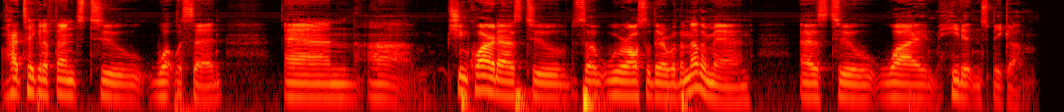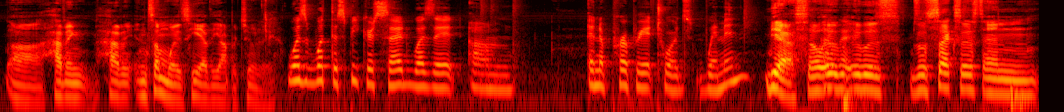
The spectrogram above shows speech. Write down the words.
had taken offense to what was said, and um she inquired as to. So we were also there with another man, as to why he didn't speak up. Uh, having having in some ways he had the opportunity. Was what the speaker said was it um, inappropriate towards women? Yeah, so Okay. it, it was it was sexist and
